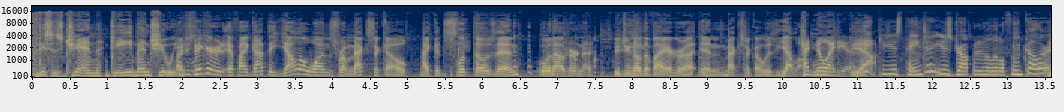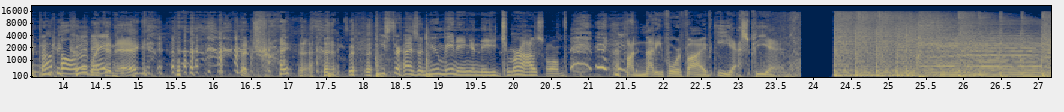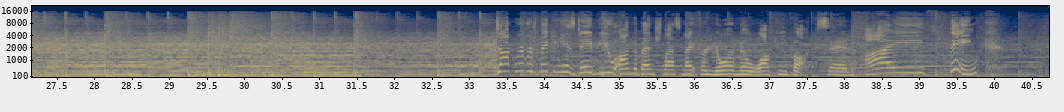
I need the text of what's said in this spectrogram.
This is Jen, Gabe, and Chewy. I just figured if I got the yellow ones from Mexico, I could slip those in without her. Did you know the Viagra in Mexico is yellow? Had no idea. Yeah. Wait, can you just paint it? You just drop it in a little food coloring? You and probably call it could, a like day? an egg. I'm gonna try that. Easter has a new meaning in the Chmura household. on 94.5 ESPN. Doc Rivers making his debut on the bench last night for your Milwaukee Bucks. And I think,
